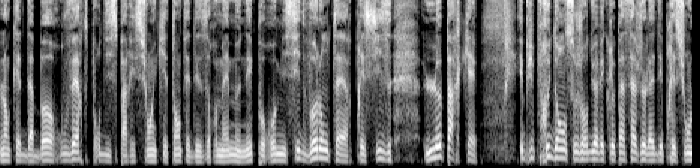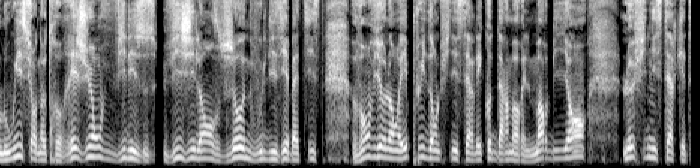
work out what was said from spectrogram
L'enquête d'abord ouverte pour disparition inquiétante est désormais menée pour homicide volontaire, précise le parquet. Et puis prudence aujourd'hui avec le passage de la dépression Louis sur notre région. Vigilance jaune, vous le disiez Baptiste. Vent violent et pluie dans le Finistère, les Côtes d'Armor et le Morbihan. Le Finistère qui est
